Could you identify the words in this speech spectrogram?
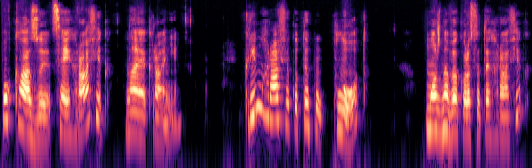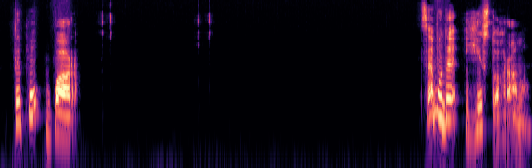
показує цей графік на екрані. Крім графіку типу plot, можна використати графік типу bar. Це буде гістограма.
